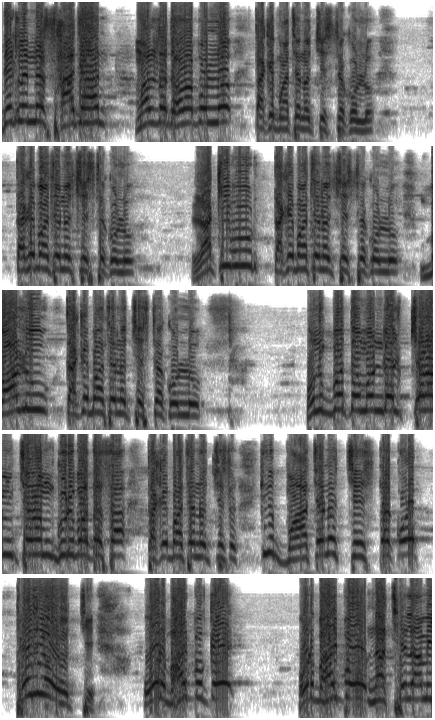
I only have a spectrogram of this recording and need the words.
দেখলেন না শাহজাহান মালটা ধরা পড়ল, তাকে বাঁচানোর চেষ্টা করল। তাকে বাঁচানোর চেষ্টা করল। রাকিবুর তাকে বাঁচানোর চেষ্টা করল। বালু তাকে বাঁচানোর চেষ্টা করল। অনুব্রত মন্ডল চরম চরম গুরু বাতাসা তাকে বাঁচানোর চেষ্টা কিন্তু বাঁচানোর চেষ্টা করে ফেলিও হচ্ছে। ওর ভাইপোকে, ওর ভাইপো না ছেলে আমি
